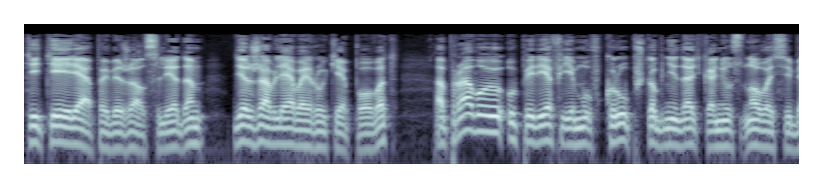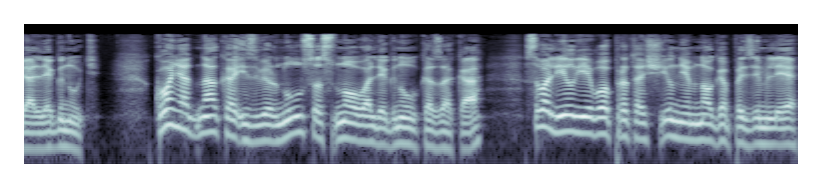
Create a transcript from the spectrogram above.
Тетеря побежал следом, держа в левой руке повод, а правую уперев ему в круп, чтобы не дать коню снова себя легнуть. Конь, однако, извернулся, снова легнул казака, свалил его, протащил немного по земле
